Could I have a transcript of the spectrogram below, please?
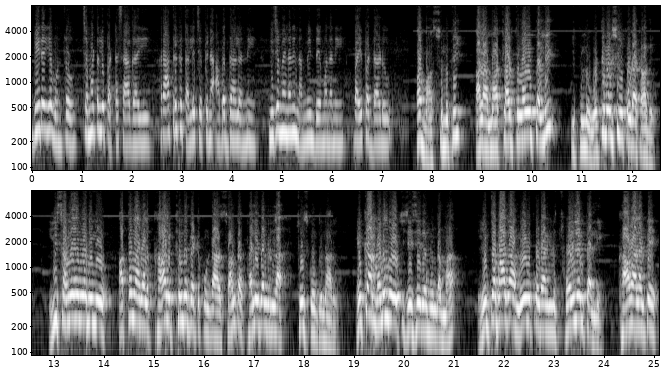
వీరయ్య ఒంట్లో చెమటలు పట్టసాగాయి. రాత్రికి తల్లి చెప్పిన అబద్ధాలన్నీ నిజమేనని నమ్మిందేమోనని భయపడ్డాడు. అమ్మా సుమతి అలా మాట్లాడుతున్నావు తల్లి? ఇప్పుడు నువ్వు ఒట్టి మనిషివి కూడా కాదు. ఈ సమయంలో నిన్ను అత్తమామల కాలు కింద పెట్టకుండా సొంత తల్లిదండ్రులా చూసుకుంటున్నారు. ఇంకా మనూరు వచ్చి చేసేదేముందమ్మా? ఇంత బాగా మేము కూడా నిన్ను చూడలేం తల్లి. కావాలంటే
